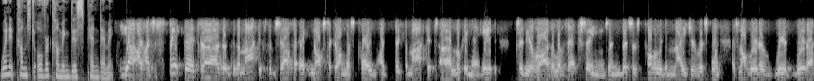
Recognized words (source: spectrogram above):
when it comes to overcoming this pandemic? Yeah, I, I suspect that. Uh, the, the markets themselves are agnostic on this point. I think the markets are looking ahead to the arrival of vaccines, and this is probably the major risk point. It's not whether whether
